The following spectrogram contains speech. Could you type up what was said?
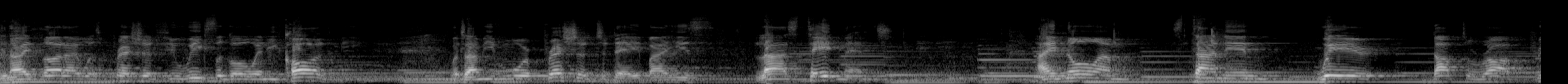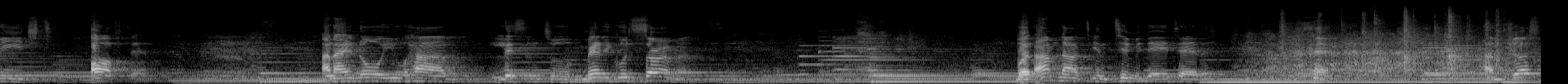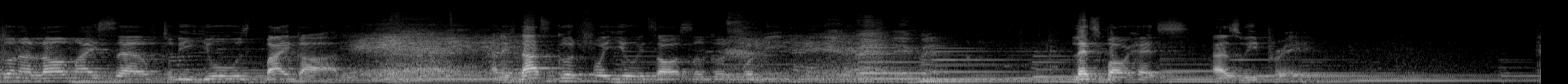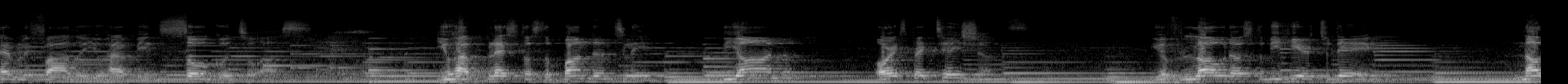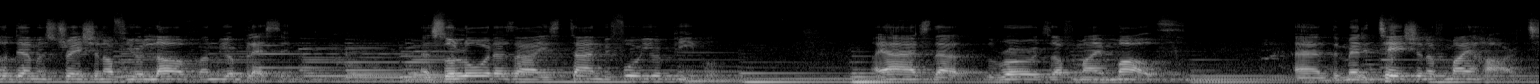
You know, I thought I was pressured a few weeks ago when he called me, but I'm even more pressured today by his last statement. I know I'm standing where Dr. Rock preached often. And I know you have listened to many good sermons. But I'm not intimidated. I'm just going to allow myself to be used by God. And if that's good for you, it's also good for me. Let's bow our heads as we pray. Heavenly Father, you have been so good to us. You have blessed us abundantly beyond our expectations. You have allowed us to be here today. Another demonstration of your love and your blessing. And so, Lord, as I stand before your people, I ask that the words of my mouth and the meditation of my heart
